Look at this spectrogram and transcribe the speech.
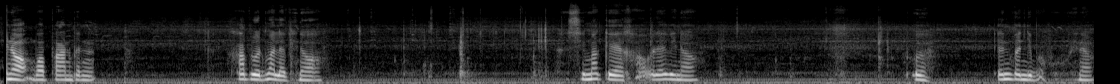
พี่น้องบัวปานเพิ่นขับรถมาแล้วพี่น้องสิมาแก่เขาได้พี่น้องเพื่อเอ็นเป็นอยู่บ่พูพี่น้อง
